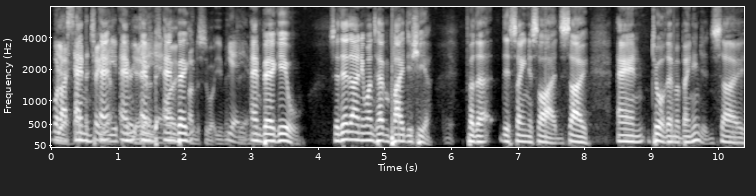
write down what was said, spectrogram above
what Yeah. I said, And- the two and- year and- period. and- yeah, yeah. and I Berg- understood what you meant. Yeah, yeah. and Bergill. So they're the only ones who haven't played this year for the the senior side. So, and two of them have been injured. So,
